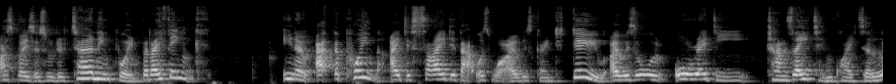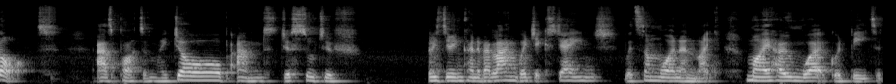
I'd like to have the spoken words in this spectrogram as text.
I suppose, a sort of turning point. But I think you know, at the point that I decided that was what I was going to do, I was al- already translating quite a lot as part of my job and just sort of I was doing kind of a language exchange with someone, and like my homework would be to,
